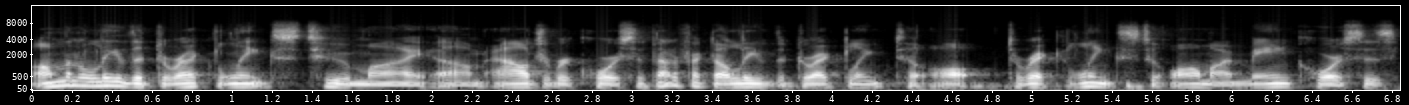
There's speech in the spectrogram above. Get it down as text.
I'm going to leave the direct links to my um, algebra course. As a matter of fact, I'll leave the direct link to all direct links to all my main courses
